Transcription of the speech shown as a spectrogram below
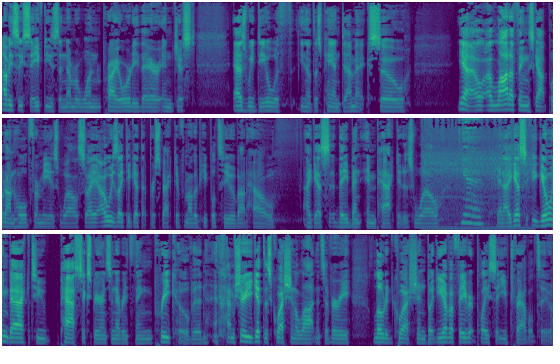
obviously safety is the number one priority there, and just as we deal with you know this pandemic, so yeah, a, a lot of things got put on hold for me as well. So I always like to get that perspective from other people too about how I guess they've been impacted as well. Yeah. And I guess going back to past experience and everything pre COVID, and I'm sure you get this question a lot and it's a very loaded question, but do you have a favorite place that you've traveled to?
